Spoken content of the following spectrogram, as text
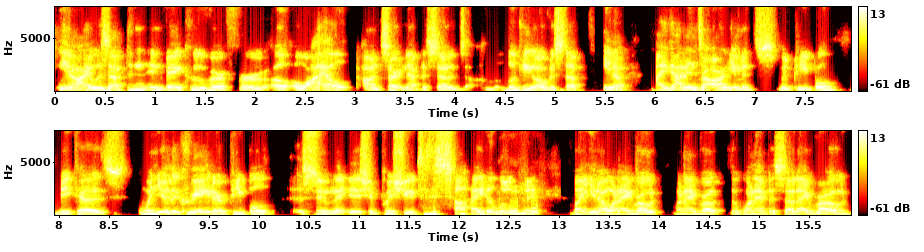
you know, I was up in, in Vancouver for a, a while on certain episodes, looking over stuff. You know, I got into arguments with people because when you're the creator, people assume that they should push you to the side a little bit. But you know, when I wrote when I wrote the one episode I wrote,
